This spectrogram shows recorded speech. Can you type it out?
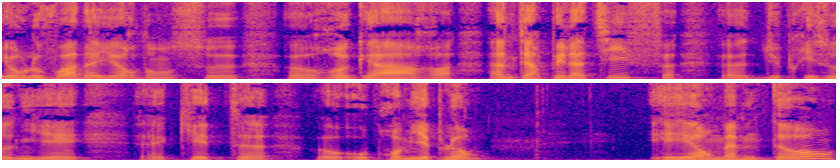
et on le voit d'ailleurs dans ce euh, regard interpellatif euh, du prisonnier euh, qui est au premier plan. Et en même temps,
